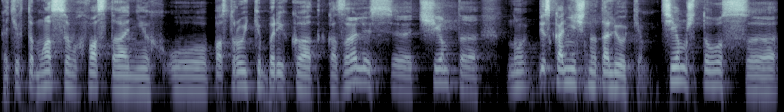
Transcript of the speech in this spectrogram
каких-то массовых восстаниях, о постройке баррикад казались чем-то, ну, бесконечно далеким, тем, что с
